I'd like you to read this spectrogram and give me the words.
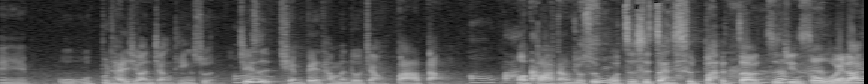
诶、欸，我我不太喜欢讲停损，其实前辈他们都讲拔档哦，拔档、哦、拔档就是我只是暂时把 找资金收回来，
